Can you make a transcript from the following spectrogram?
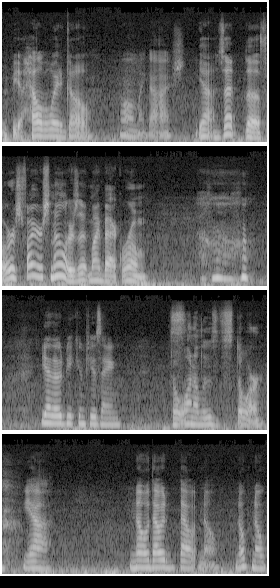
it would be a hell of a way to go Oh my gosh. yeah is that the forest fire smell or is it my back room Yeah, that would be confusing. Don't want to lose the store Yeah. No, that would that would, no. Nope, nope.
